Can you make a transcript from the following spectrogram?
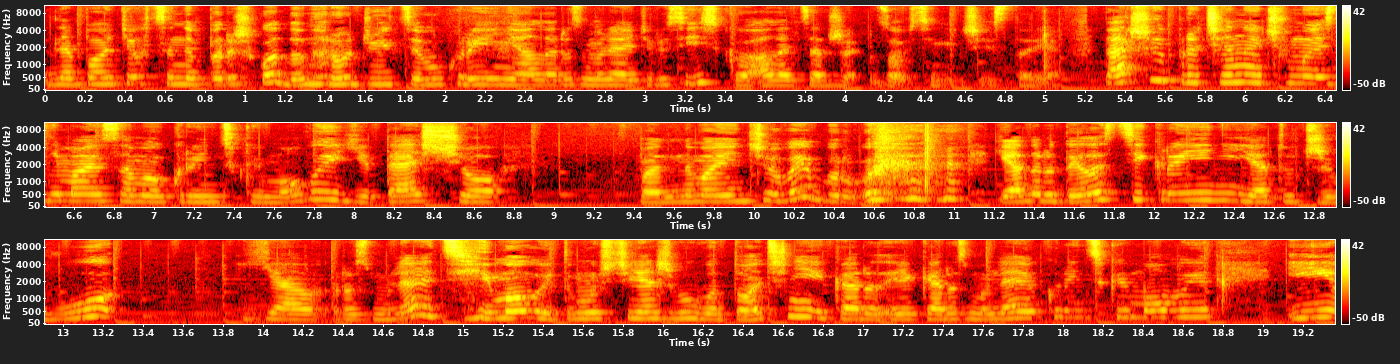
для багатьох це не перешкода, народжуються в Україні, але розмовляють російською, але це вже зовсім інша історія. Першою причиною, чому я знімаю саме українською мовою, є те, що в мене немає іншого вибору. Я народилась в цій країні, я тут живу. Я розмовляю цією мовою, тому що я живу в оточенні, яка, яке розмовляє українською мовою. І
